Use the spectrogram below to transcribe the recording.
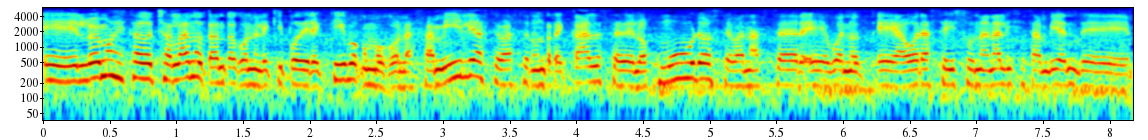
Eh, lo hemos estado charlando tanto con el equipo directivo como con las familias, se va a hacer un recalce de los muros, se van a hacer, eh, bueno, ahora se hizo un análisis también de,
